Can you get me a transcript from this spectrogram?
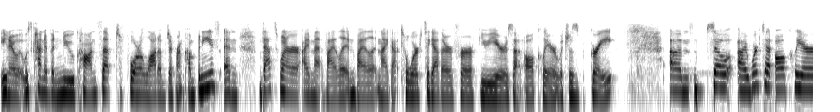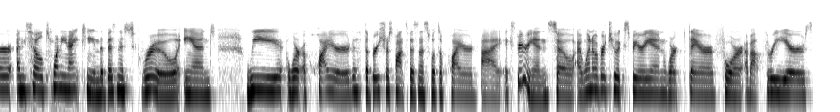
you know, it was kind of a new concept for a lot of different companies, and that's where I met Violet, and Violet and I got to work together for a few years at AllClear, which is great. Um, so I worked at AllClear until 2019. The business grew and we were acquired. The breach response business was acquired by Experian. So I went over to Experian, worked there for about three years,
